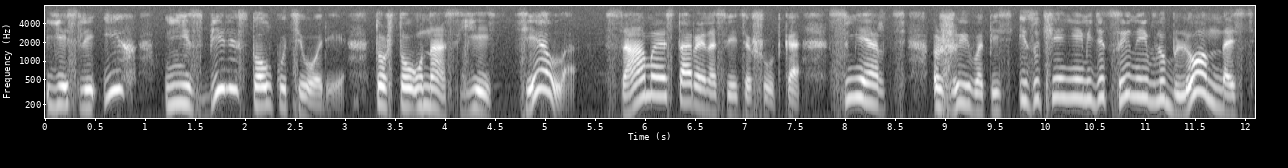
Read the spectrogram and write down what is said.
если их не сбили с толку теории. То, что у нас есть тело, самая старая на свете шутка. Смерть живопись, изучение медицины и влюбленность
